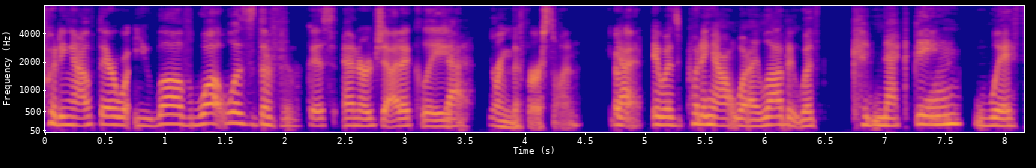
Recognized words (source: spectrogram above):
putting out there what you love? What was the mm-hmm. focus energetically yeah. during the first one? Okay. Yeah, it was putting out what I love. It was connecting with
